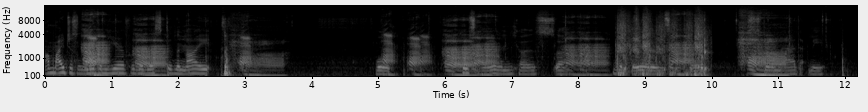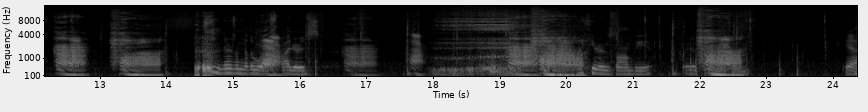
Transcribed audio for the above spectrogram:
I might just live in here for the rest of the night. Well, of course I am, because uh, the bears are still mad at me. There's another one of spiders. I hear a zombie. Where's the Yeah,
